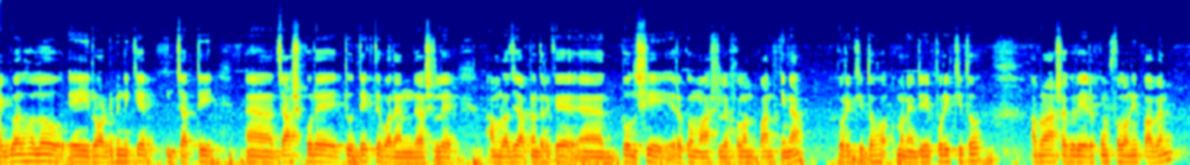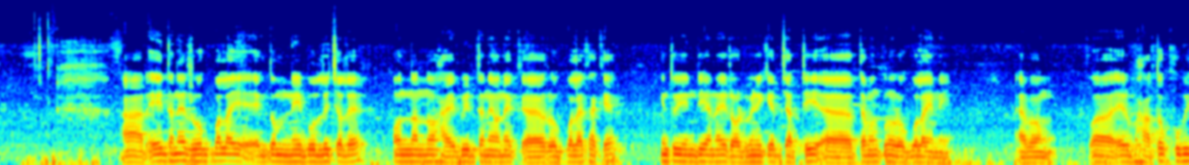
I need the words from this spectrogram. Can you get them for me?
একবার হলেও এই রড মিনিকেট জাতটি চাষ করে একটু দেখতে পারেন যে আসলে আমরা যে আপনাদেরকে বলছি এরকম আসলে ফলন পান কি না পরীক্ষিত মানে যে পরীক্ষিত, আপনারা আশা করি এরকম ফলনই পাবেন। আর এই ধানের রোগবালাই একদম নেই বললেই চলে। অন্যান্য হাইব্রিড ধানে অনেক রোগবালাই থাকে। কিন্তু ইন্ডিয়ান এই রড মিনিকেট জাতটি তেমন কোনো রোগবালাই নেই। এবং এর ভাতও খুবই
